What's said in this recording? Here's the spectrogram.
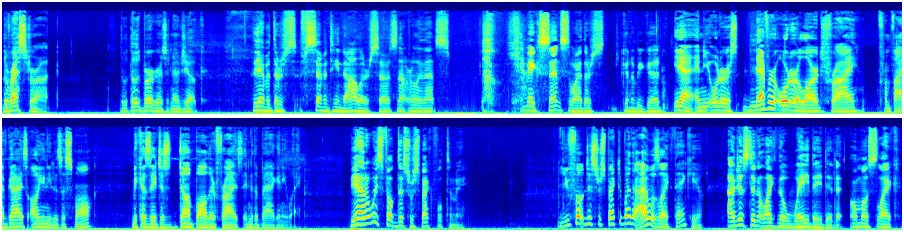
the restaurant, th- those burgers are no joke. Yeah, but there's seventeen dollars, so it's not really that's. It makes sense why they're s- gonna be good. Yeah, and you order a s never order a large fry from Five Guys. All you need is a small, because they just dump all their fries into the bag anyway. Yeah, it always felt disrespectful to me. You felt disrespected by that? I was like, thank you. I just didn't like the way they did it. Almost like,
